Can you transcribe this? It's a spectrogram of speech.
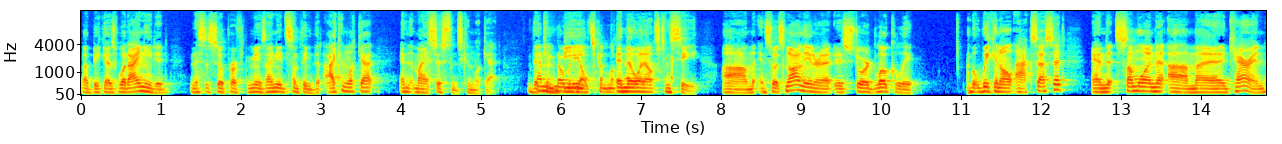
uh, because what I needed, and this is so perfect for me, is I need something that I can look at and that my assistants can look at. That And can nobody be- else can look and no one else can see. Um, and so it's not on the internet; it is stored locally, but we can all access it. And someone, um, uh, Karen,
